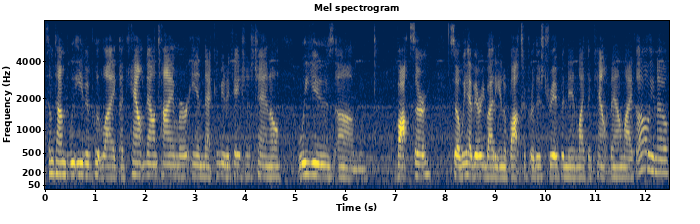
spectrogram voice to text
Sometimes we even put like a countdown timer in that communications channel. We use um, Voxer so we have everybody in a Voxer for this trip and then like a countdown like, oh, you know,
